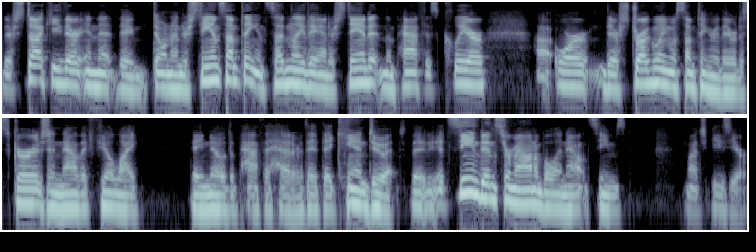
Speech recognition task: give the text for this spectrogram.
they're stuck either in that they don't understand something and suddenly they understand it and the path is clear, uh, or they're struggling with something or they're discouraged and now they feel like they know the path ahead or that they can do it. It seemed insurmountable and now it seems much easier.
